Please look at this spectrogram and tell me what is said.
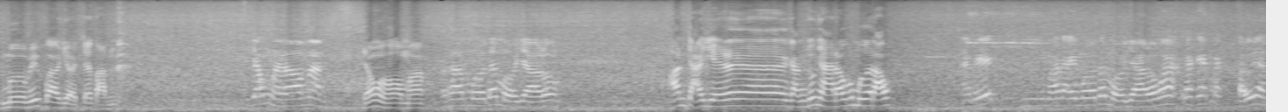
Mưa biết bao giờ cho tạnh? Giống hồi hôm anh. Giống hồi hôm hả? Hồi hôm mưa tới 10 giờ luôn. Anh chạy về đây, gần chỗ nhà đâu có mưa đâu? Ai biết nhưng mà ở đây mưa tới 10 giờ luôn á. Lát cát lát thử nha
